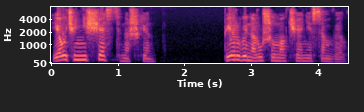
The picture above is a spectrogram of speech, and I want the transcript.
«Я очень несчастен, Ашхен», — первый нарушил молчание Самвел.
